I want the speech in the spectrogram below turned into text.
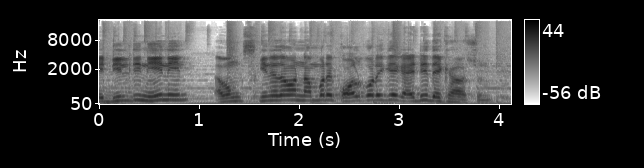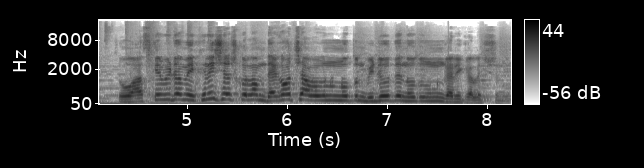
এই ডিলটি নিয়ে নিন এবং স্ক্রিনে দেওয়ার নাম্বারে কল করে গিয়ে গাড়িটি দেখে আসুন। তো আজকের ভিডিও আমি এখানেই শেষ করলাম। দেখা হচ্ছে আবার কোনো নতুন ভিডিওতে নতুন গাড়ি কালেকশনে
